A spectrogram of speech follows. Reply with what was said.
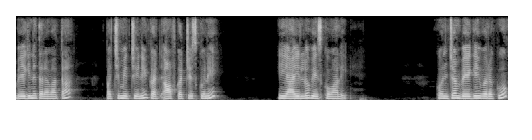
వేగిన తర్వాత పచ్చిమిర్చిని కట్ ఆఫ్ కట్ చేసుకొని ఈ ఆయిల్లో వేసుకోవాలి. కొంచెం వేగే వరకు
